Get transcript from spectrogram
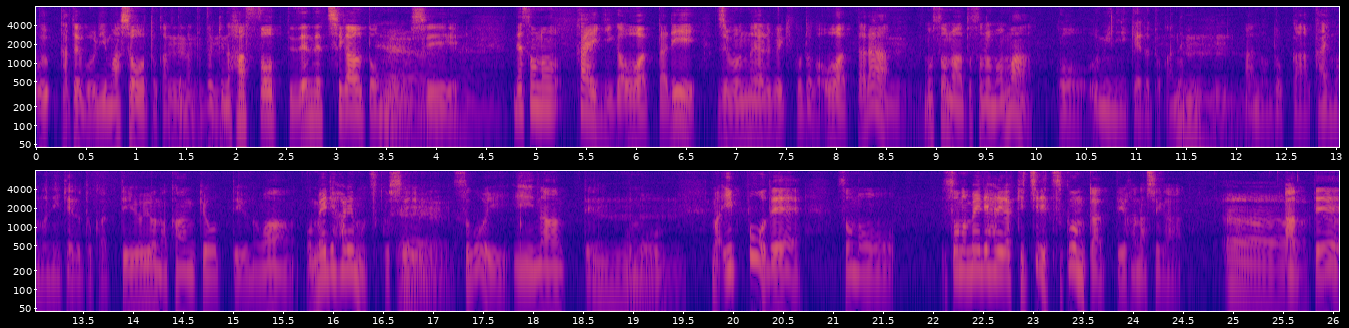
例えば売りましょうとかってなった時の発想って全然違うと思うし。でその会議が終わったり自分のやるべきことが終わったら、もうその後そのままこう海に行けるとかね、あのどっか買い物に行けるとかっていうような環境っていうのはメリハリもつくし、すごいいいなって思う。まあ、一方でそのそのメリハリがきっちりつくんかっていう話があって、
